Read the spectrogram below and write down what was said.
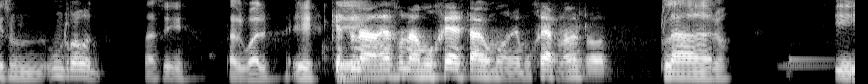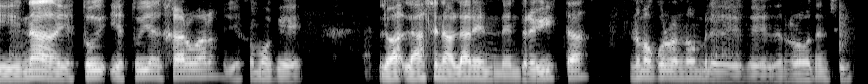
que es un, un robot, así, tal cual. Que es Este, una, es una mujer, está como de mujer, ¿no? El robot. claro. Y nada, y, estu- y estudia en Harvard y es como que lo, la hacen hablar en entrevistas, no me acuerdo el nombre de- de- del robot en sí,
